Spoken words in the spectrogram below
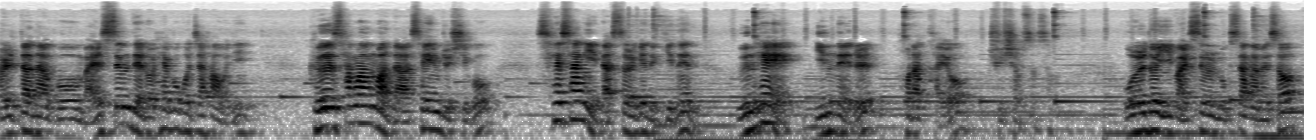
결단하고 말씀대로 해보고자 하오니 그 상황마다 세임 주시고 세상이 낯설게 느끼는 은혜의 인내를 허락하여 주시옵소서. 오늘도 이 말씀을 묵상하면서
